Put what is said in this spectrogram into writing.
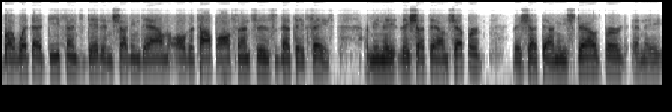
But what that defense did in shutting down all the top offenses that they faced, I mean, they, they shut down Shepherd. They shut down East Stroudsburg, and they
